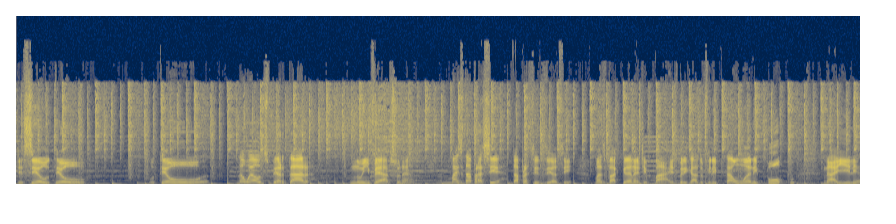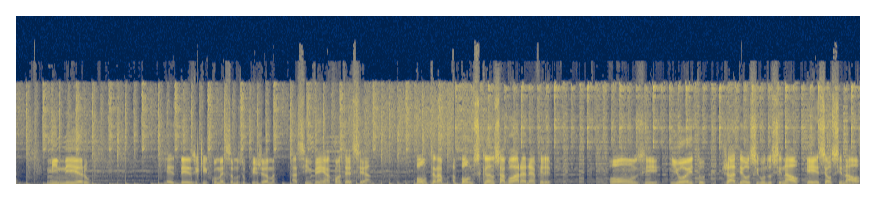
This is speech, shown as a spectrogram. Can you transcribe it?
de ser o teu o teu não é o despertar no inverso, né? Mas dá pra ser, dá pra se dizer assim. Mas bacana demais. Obrigado, Felipe. Tá um ano e pouco na ilha, mineiro. E desde que começamos o pijama, assim vem acontecendo. Bom, tra... Bom descanso agora, né, Felipe? 11 e 8 já deu o segundo sinal. Esse é o sinal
